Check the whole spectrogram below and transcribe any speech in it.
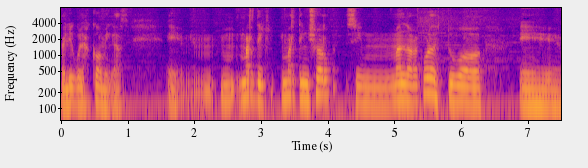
películas cómicas. Eh, Martin, Martin, Short, si mal no recuerdo, estuvo eh,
